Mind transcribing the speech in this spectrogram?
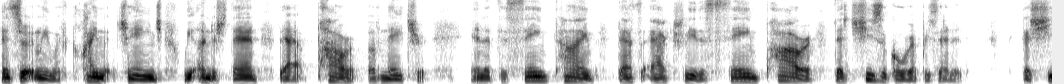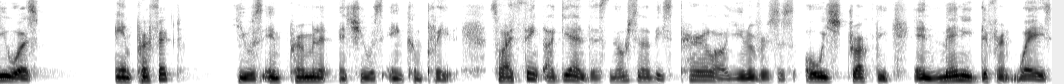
And certainly with climate change, we understand that power of nature. And at the same time, that's actually the same power that Shizuko represented because she was imperfect, he was impermanent and she was incomplete. So I think, again, this notion of these parallel universes always struck me in many different ways.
